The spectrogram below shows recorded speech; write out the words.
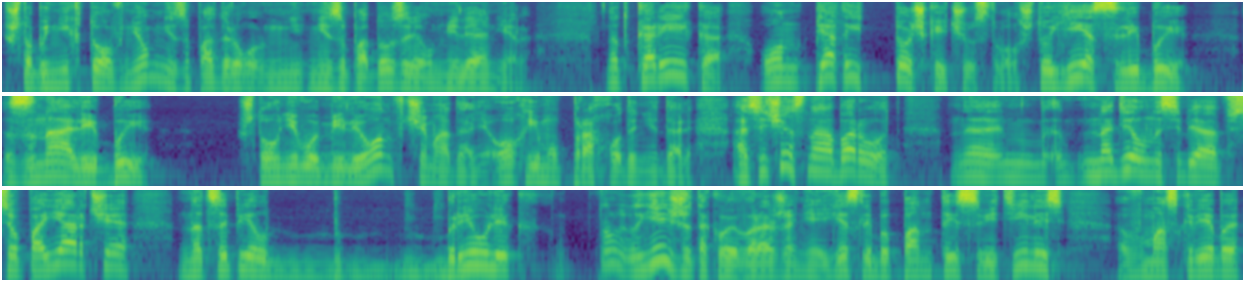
чтобы никто в нем не, заподрил, не, заподозрил миллионера. Вот Корейка, он пятой точкой чувствовал, что если бы знали бы, что у него миллион в чемодане, ох, ему прохода не дали. А сейчас наоборот. Э, надел на себя все поярче, нацепил брюлик. Ну, есть же такое выражение, если бы понты светились, в Москве бы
